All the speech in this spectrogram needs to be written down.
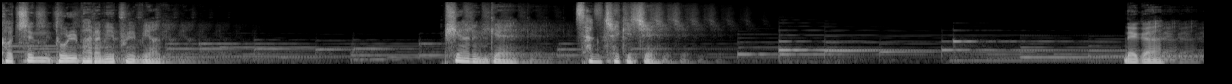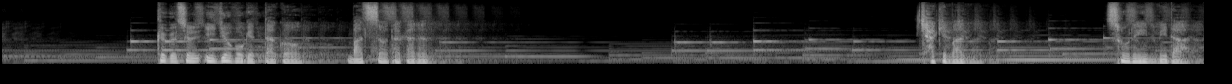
거친 돌바람이 불면 피하는 게 상책이지. 내가 그것을 이겨보겠다고 맞서다가는 자기만 손해입니다.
